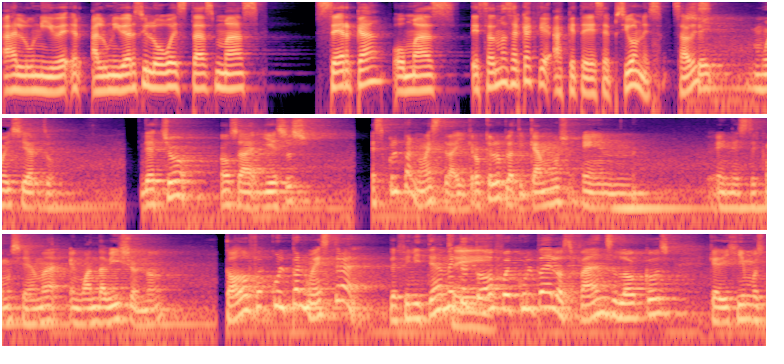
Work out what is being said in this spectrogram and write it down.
al, univer- al universo y luego estás más cerca o más, estás más cerca que, a que te decepciones, ¿sabes? Sí, muy cierto. De hecho, o sea, y eso es, es culpa nuestra, y creo que lo platicamos en, en este, ¿cómo se llama? En WandaVision, ¿no? Todo fue culpa nuestra. Definitivamente Sí. todo fue culpa de los fans locos que dijimos,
